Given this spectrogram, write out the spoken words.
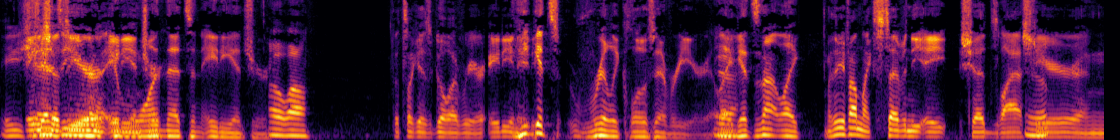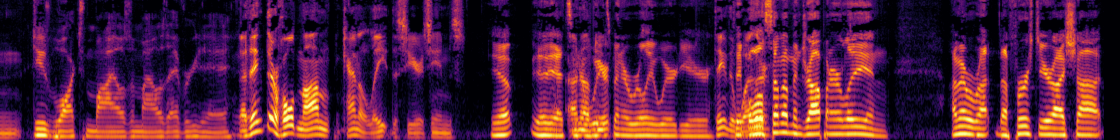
80 sheds sheds a a year year. and an 80 and incher. one that's an eighty incher. oh wow, that's like his goal every year. Eighty and he 80. gets really close every year. Like it's not like I think he found like seventy-eight sheds last Yep. year, and Dude walked miles and miles every day. I think they're holding on kind of late this year. It seems. yep, yeah, yeah. It's, I been know a if weird, you're- it's been a really weird year. think the They- weather- well, some have been dropping early, and I remember when- the first year I shot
